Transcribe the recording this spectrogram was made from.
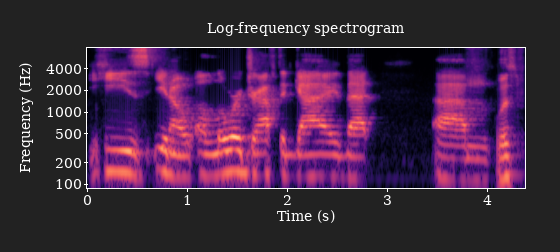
He's you know a lower drafted guy that um, Was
